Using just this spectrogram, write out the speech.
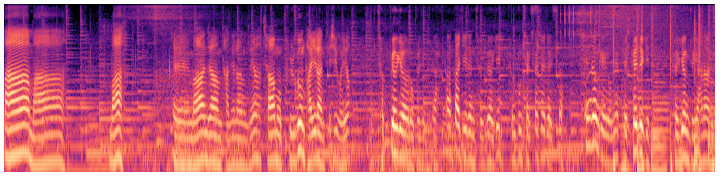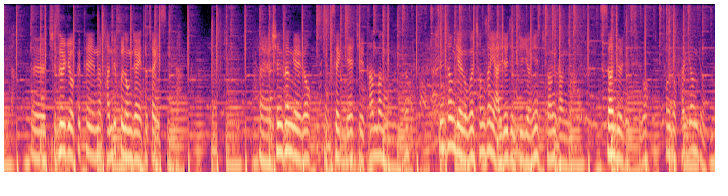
아, 마. 마. 예, 마한잠 단해라는데요. 잠은 붉은 바위라는 뜻이고요. 적벽이라고 불립니다. 깎아지른 절벽이 병풍처럼 펼쳐져 있어 신성 계곡의 대표적인 절경 중에 하나입니다. 예, 지설교 끝에 있는 반딧불 농장에 도착했습니다. 예, 신성계곡 녹색계 질 탐방로는요. 신성계곡은 청성이 알려진 비경인 중앙산과 수산지를 제치고 청성 8경 중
